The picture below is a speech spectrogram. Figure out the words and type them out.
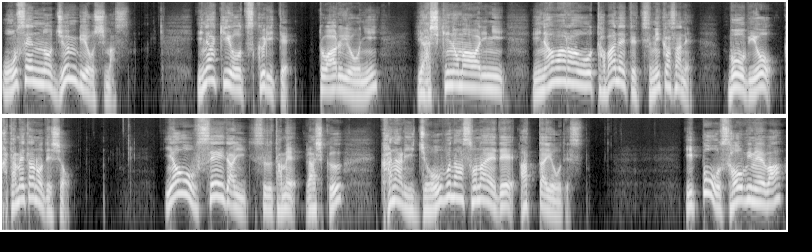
応戦の準備をします。稲木を作りてとあるように屋敷の周りに稲わらを束ねて積み重ね、防備を固めたのでしょう。矢を防いだりするためらしく、かなり丈夫な備えであったようです。一方、サオビメは、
